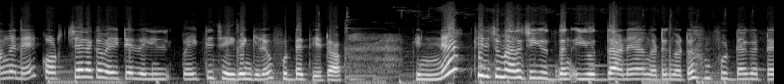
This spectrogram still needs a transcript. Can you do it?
അങ്ങനെ കുറച്ചേരൊക്കെ വെയിറ്റ് ചെയ്തെങ്കിൽ വെയിറ്റ് ചെയ്തെങ്കിലും ഫുഡ് എത്തി കേട്ടോ പിന്നെ തിരിച്ചു മറിച്ച് യുദ്ധം യുദ്ധമാണ് അങ്ങോട്ടും ഇങ്ങോട്ടും ഫുഡൊക്കെ ഇട്ട്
